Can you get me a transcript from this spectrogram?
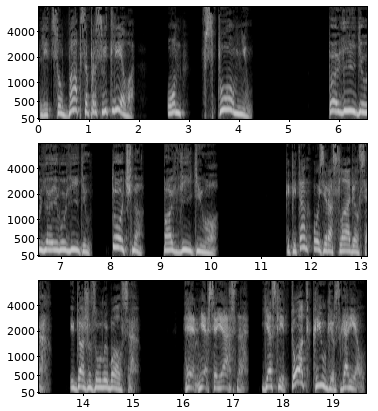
Лицо Бабса просветлело. Он вспомнил. «По видео я его видел. Точно, по видео!» Капитан Ози расслабился и даже заулыбался. «Э, мне все ясно. Если тот Крюгер сгорел,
